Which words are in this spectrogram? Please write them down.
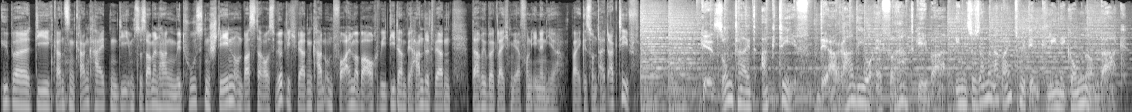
über die ganzen Krankheiten, die im Zusammenhang mit Husten stehen und was daraus wirklich werden kann und vor allem aber auch, wie die dann behandelt werden. Darüber gleich mehr von Ihnen hier bei Gesundheit aktiv. Gesundheit aktiv, der Radio F Ratgeber in Zusammenarbeit mit dem Klinikum Nürnberg.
